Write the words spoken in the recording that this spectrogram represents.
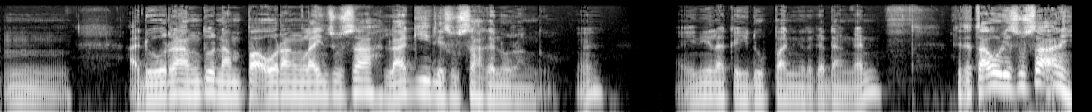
Hmm. Ada orang tu nampak orang lain susah, lagi dia susahkan orang tu. Eh? Inilah kehidupan kadang-kadang kan. Kita tahu dia susah ni.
